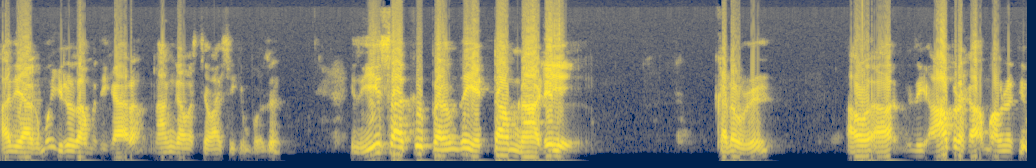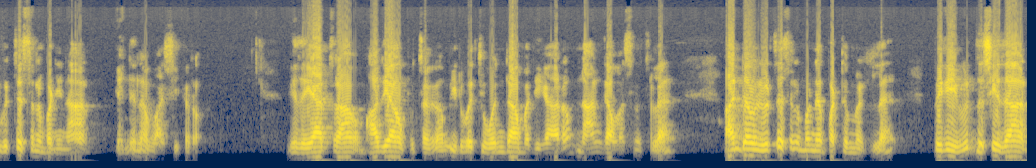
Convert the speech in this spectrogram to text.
ஆதியாகமும் இருபதாம் அதிகாரம் நான்காம் அவஸ்தை வாசிக்கும் போது இது ஈசாக்கு பிறந்த எட்டாம் நாளில் கடவுள் அவ- இது ஆபிரகாம் அவனுக்கு வித்தசனம் பண்ணினான் என்று நாம் வாசிக்கிறோம். இது யாத்ரா ஆதியாம புத்தகம் இருபத்தி ஒன்றாம் அதிகாரம் நான்காம் வசனத்துல அந்த அவன் வித்தசனம் பண்ணப்பட்ட மட்டும் பெரிய விருது செய்தான்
